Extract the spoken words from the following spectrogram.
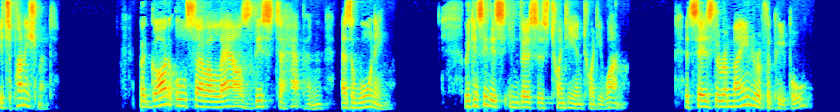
it's punishment. But God also allows this to happen as a warning. We can see this in verses 20 and 21. It says, The remainder of the people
